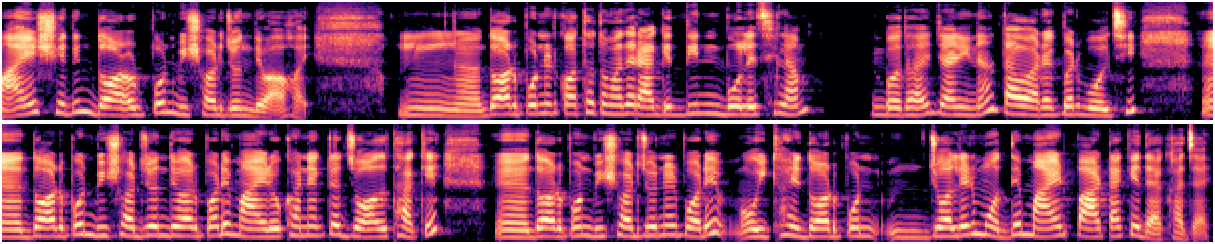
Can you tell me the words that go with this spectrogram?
মায়ের সেদিন দর্পণ বিসর্জন দেওয়া হয়। দর্পণের কথা তোমাদের আগের দিন বলেছিলাম। বোধ হয় জানি না, তাও আরেকবার বলছি। দর্পণ বিসর্জন দেওয়ার পরে মায়ের ওখানে একটা জল থাকে। দর্পণ বিসর্জনের পরে ওইখানে দর্পণ, জলের মধ্যে মায়ের পাটাকে দেখা যায়।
